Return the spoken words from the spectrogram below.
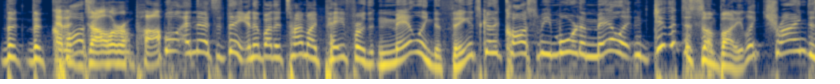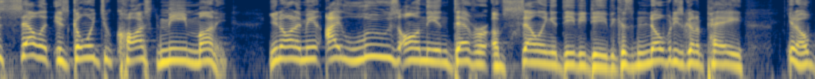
the the At a dollar a pop. Well, and that's the thing. And then by the time I pay for the, mailing the thing, it's going to cost me more to mail it and give it to somebody. Like trying to sell it is going to cost me money. You know what I mean? I lose on the endeavor of selling a DVD because nobody's going to pay, you know,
